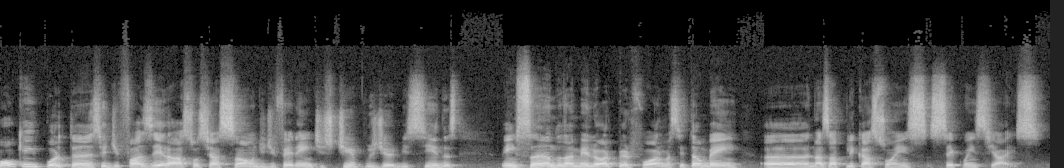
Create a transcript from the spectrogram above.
qual que é a importância de fazer a associação de diferentes tipos de herbicidas, pensando na melhor performance e também uh, nas aplicações sequenciais?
